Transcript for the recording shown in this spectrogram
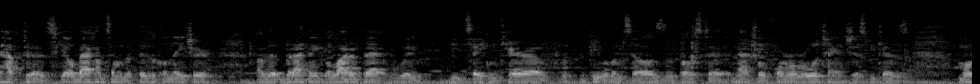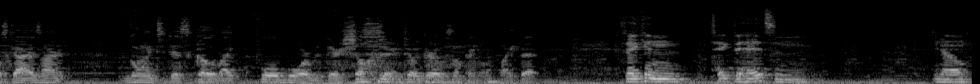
have to scale back on some of the physical nature of it, but I think a lot of that would be taken care of with the people themselves as opposed to an actual formal rule change, just because most guys aren't going to just go like full bore with their shoulder into a girl or something like that. If they can take the hits and you know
